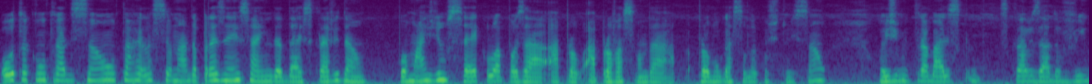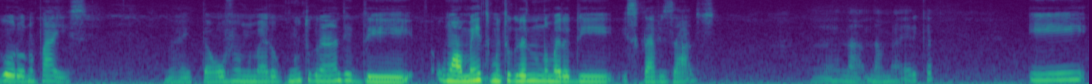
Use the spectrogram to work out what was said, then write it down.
Outra contradição está relacionada à presença ainda da escravidão. Por mais de um século após a, aprovação da a promulgação da Constituição, o regime de trabalho escravizado vigorou no país. Né? Então houve um número muito grande de um aumento muito grande no número de escravizados né, na, na América e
